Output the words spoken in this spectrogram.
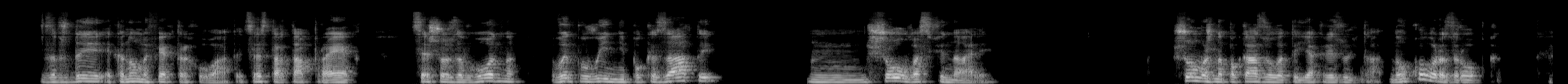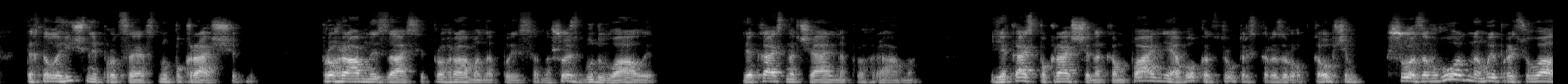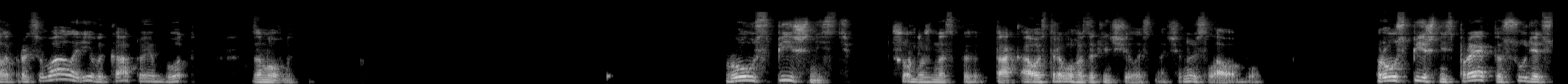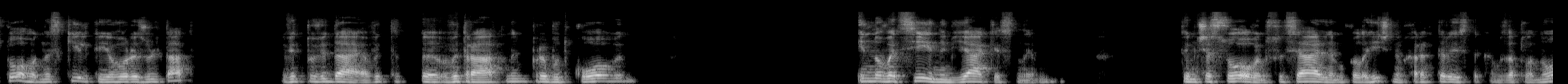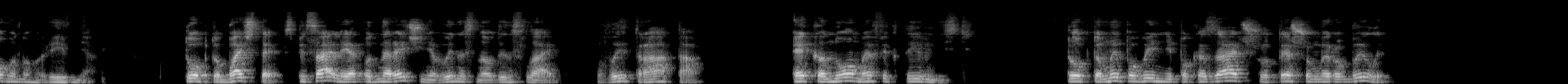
завжди економ-ефект рахувати. Це стартап-проект, це що завгодно. Ви повинні показати, що у вас в фіналі. Що можна показувати як результат? Наукова розробка, технологічний процес, ну, покращений, програмний засіб, програма написана, щось збудували, якась навчальна програма, якась покращена кампанія або конструкторська розробка. В общем, що завгодно, ми працювали, працювали і викатуємо от замовнику. Про успішність. Що можна сказати? Так, а ось тривога закінчилась, наче. Ну і слава Богу. Про успішність проєкту судять з того, наскільки його результат відповідає е, витратним, прибутковим, інноваційним, якісним, тимчасовим, соціальним, екологічним характеристикам запланованого рівня. Тобто, бачите, спеціально я одне речення винес на один слайд. Витрата, економ-ефективність. Тобто ми повинні показати, що те, що ми робили,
